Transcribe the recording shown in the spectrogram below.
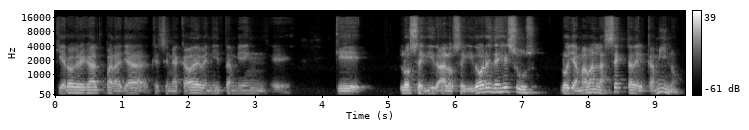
quiero agregar para allá que se me acaba de venir también que los a los seguidores de Jesús lo llamaban la secta del camino.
